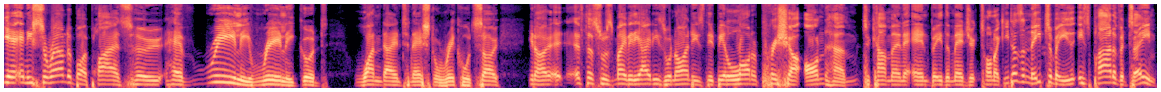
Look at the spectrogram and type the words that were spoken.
Yeah, and he's surrounded by players who have really, really good one day international records. So, you know, if this was maybe the 80s or 90s, there'd be a lot of pressure on him to come in and be the magic tonic. He doesn't need to be. He's part of a team.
